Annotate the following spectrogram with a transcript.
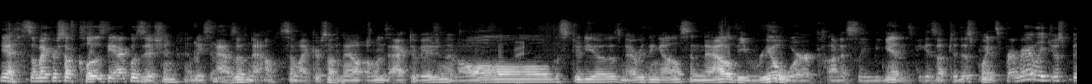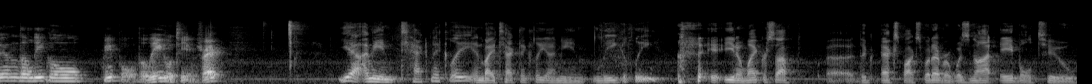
Yeah, so Microsoft closed the acquisition, at least as of now. So Microsoft now owns Activision and all the studios and everything else, and now the real work honestly begins because up to this point it's primarily just been the legal people, the legal teams, right? Yeah, I mean, technically, and by technically, I mean legally, you know, Microsoft, uh, the Xbox, whatever, was not able to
